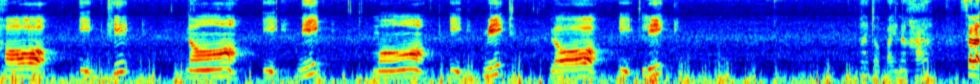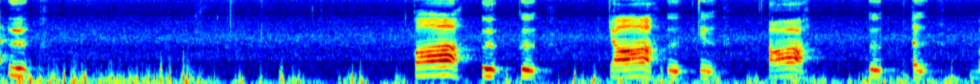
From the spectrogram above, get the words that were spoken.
ทออิทินออินิมออิมิลออิลิหน้าต่อไปนะคะ สระอึกออึกึ จออึจึตออึตึบ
